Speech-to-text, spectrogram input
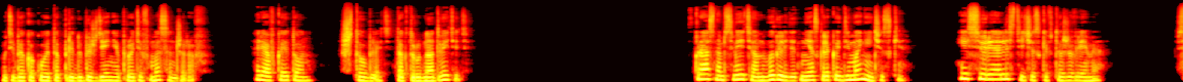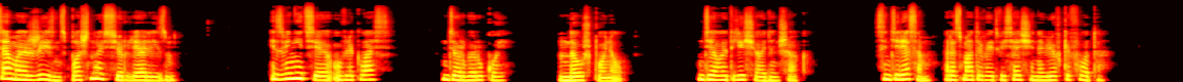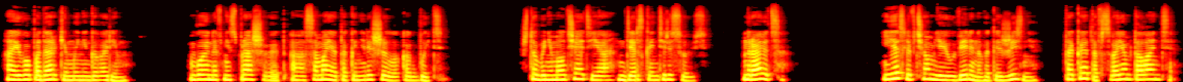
«У тебя какое-то предубеждение против мессенджеров?» — рявкает он. «Что, блядь, так трудно ответить?» В красном свете он выглядит несколько демонически и сюрреалистически в то же время. Вся моя жизнь — сплошной сюрреализм. Извините, увлеклась. Дергаю рукой. Да уж понял делает еще один шаг. С интересом рассматривает висящее на веревке фото. О его подарке мы не говорим. Воинов не спрашивает, а сама я так и не решила, как быть. Чтобы не молчать, я дерзко интересуюсь. Нравится? Если в чем я и уверена в этой жизни, так это в своем таланте.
